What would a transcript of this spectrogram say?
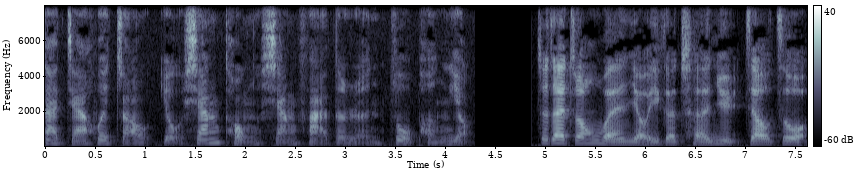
大家会找有相同想法的人做朋友。这在中文有一个成语叫做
